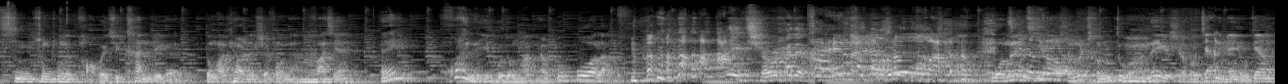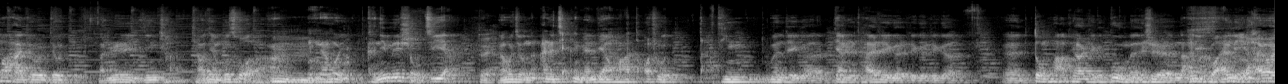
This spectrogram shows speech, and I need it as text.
兴冲冲的跑回去看这个动画片的时候呢，发现哎换了一部动画片不播了。那球还得太难受了。我们急到什么程度啊？那个时候家里面有电话，就就反正已经条条件不错了啊。然后肯定没手机啊。对然后就拿着家里面电话到处打听，问这个电视台这个这个这个。呃，动画片这个部门是哪里管理？还有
